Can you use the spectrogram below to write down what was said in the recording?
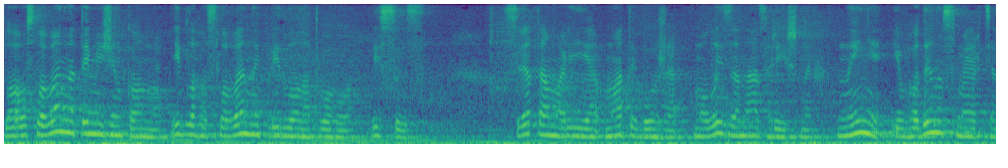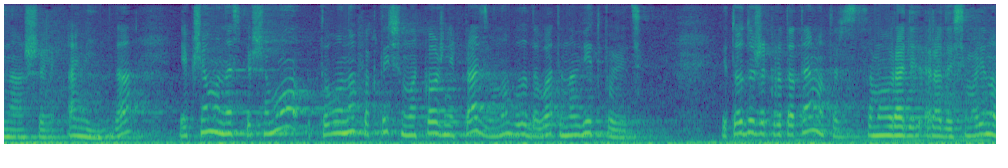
благословенна ти між жінками, і благословенний плід лона Твого, Ісус. Свята Марія, Мати Божа, молись за нас грішних, нині і в годину смерті нашої. Амінь. Да? Якщо ми не спішимо, то воно фактично на кожній фразі воно буде давати нам відповідь. І то дуже крута тема, теж самого раді радуйся Марії, ну,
